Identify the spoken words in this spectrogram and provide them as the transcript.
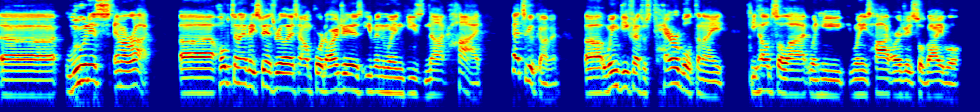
uh. Uh hope tonight makes fans realize how important RJ is even when he's not hot. That's a good comment. Uh wing defense was terrible tonight he helps a lot when he when he's hot. RJ is so valuable.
